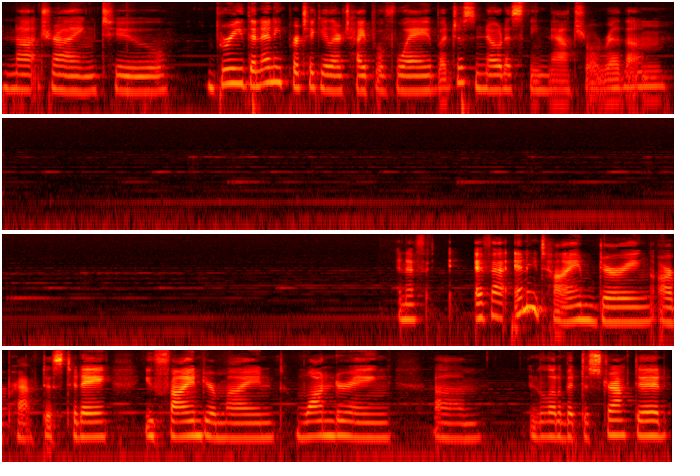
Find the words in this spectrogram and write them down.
not trying to breathe in any particular type of way, but just notice the natural rhythm. And if if at any time during our practice today you find your mind wandering um, and a little bit distracted,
